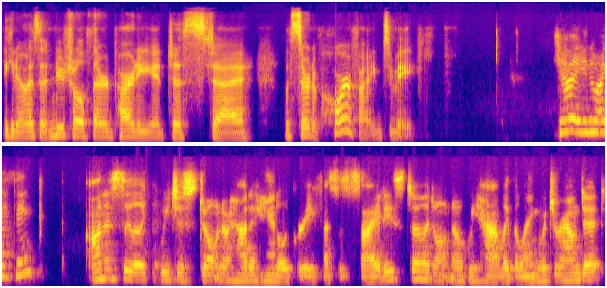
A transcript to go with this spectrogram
you know as a neutral third party it just uh, was sort of horrifying to me. Yeah you know i think honestly like we just don't know how to handle grief as a society still. I don't know if we have like the language around it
